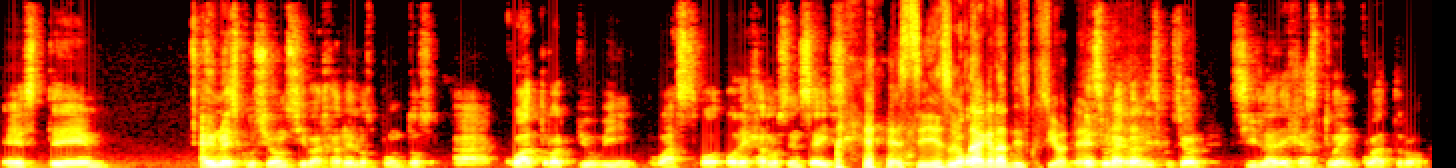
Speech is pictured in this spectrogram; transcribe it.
Este, hay una discusión si bajarle los puntos a 4 al QB o, dejarlos en 6. sí, es una gran discusión. ¿eh? Es una gran discusión. Si la dejas tú en 4,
